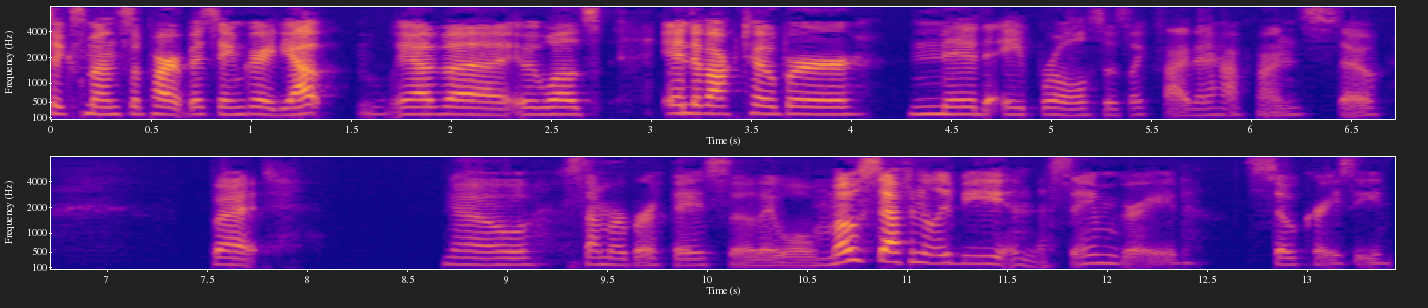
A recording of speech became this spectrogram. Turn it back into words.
Six months apart, but same grade. Yep. We have a, well, it's end of October, mid April. So it's like five and a half months. So, but no summer birthdays. So they will most definitely be in the same grade. So crazy.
